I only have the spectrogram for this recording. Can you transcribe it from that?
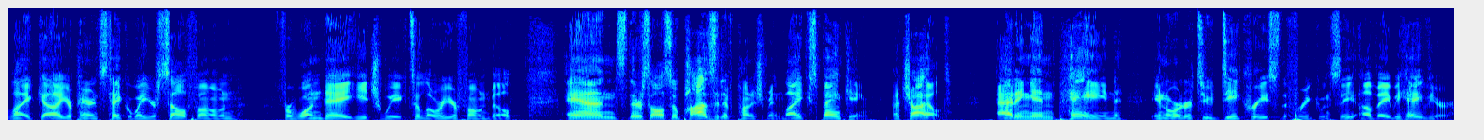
like uh, your parents take away your cell phone for one day each week to lower your phone bill. And there's also positive punishment, like spanking a child, adding in pain in order to decrease the frequency of a behavior.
